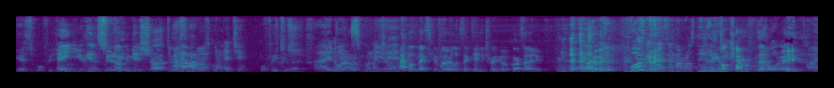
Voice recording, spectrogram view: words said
Yes, we'll feed you. Hey, you can suit up and get shot the I rest have of arroz con leche. We'll feed you, man. Ay, You know what arroz con leche is? I have a Mexican mother that looks like Danny Trejo. Of course I do. You can have some arroz con You need leche. on camera for that one, right? Sorry.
